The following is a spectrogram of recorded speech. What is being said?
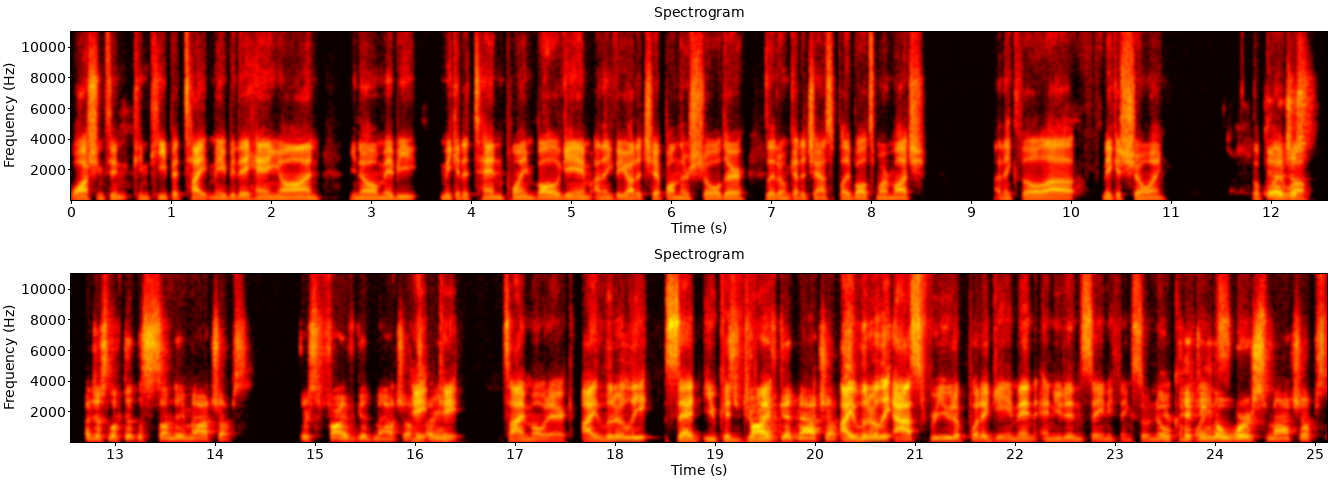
Washington can keep it tight. Maybe they hang on, you know, maybe make it a 10 point ball game. I think they got a chip on their shoulder. They don't get a chance to play Baltimore much. I think they'll uh, make a showing. They'll Okay, play I well. just I just looked at the Sunday matchups. There's five good matchups. Hey, I mean, hey, time out, Eric. I literally said you could join. five good matchups. I literally asked for you to put a game in and you didn't say anything. So no You're complaints. picking the worst matchups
